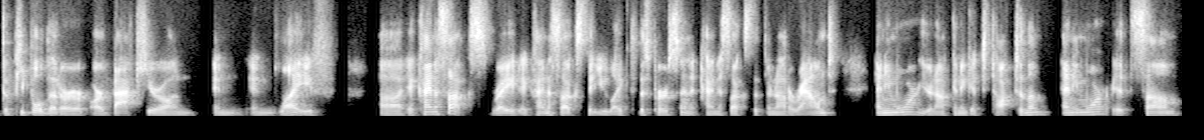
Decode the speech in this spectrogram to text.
the people that are are back here on in in life, uh, it kind of sucks, right? It kind of sucks that you liked this person. It kind of sucks that they're not around anymore. You're not going to get to talk to them anymore. It's um,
